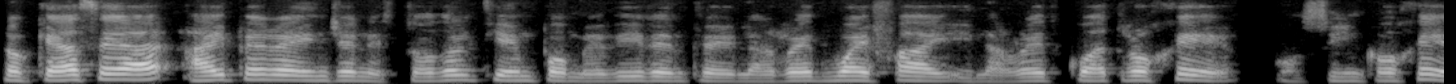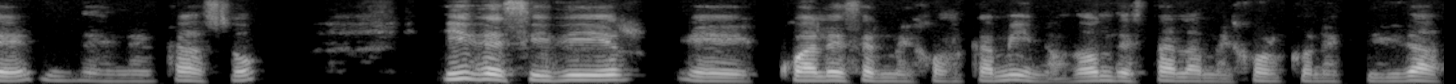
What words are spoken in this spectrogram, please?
Lo que hace Hyper Engine es todo el tiempo medir entre la red Wi-Fi y la red 4G o 5G, en el caso, y decidir eh, cuál es el mejor camino, dónde está la mejor conectividad.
